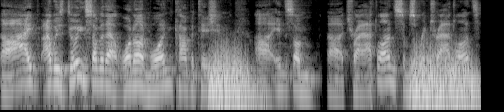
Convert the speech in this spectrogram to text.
uh, I I was doing some of that one on one competition uh, in some triathlons, some sprint triathlons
